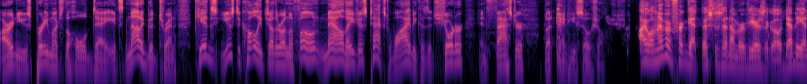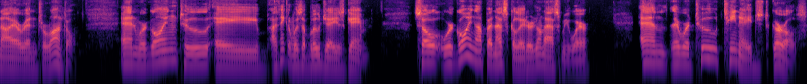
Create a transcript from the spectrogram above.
are in use pretty much the whole day. It's not a good trend. Kids used to call each other on the phone. Now they just text. Why? Because it's shorter and faster, but antisocial. I will never forget. This is a number of years ago. Debbie and I are in Toronto, and we're going to a. I think it was a Blue Jays game. So we're going up an escalator. Don't ask me where. And there were two teenaged girls.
